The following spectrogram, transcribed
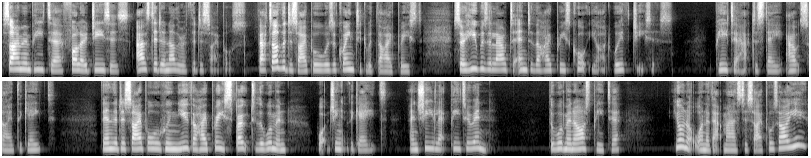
Simon Peter followed Jesus, as did another of the disciples. That other disciple was acquainted with the high priest, so he was allowed to enter the high priest's courtyard with Jesus. Peter had to stay outside the gate. Then the disciple who knew the high priest spoke to the woman watching at the gate, and she let Peter in. The woman asked Peter, You're not one of that man's disciples, are you?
